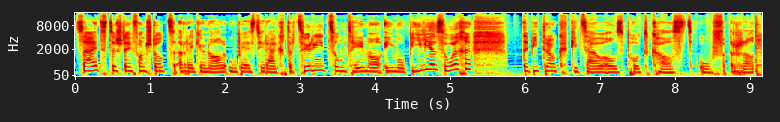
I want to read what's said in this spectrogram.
Sagt der Stefan Stotz, Regional-UBS-Direktor Zürich, zum Thema Immobiliensuche. Den Beitrag gibt es auch als Podcast auf Radio.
